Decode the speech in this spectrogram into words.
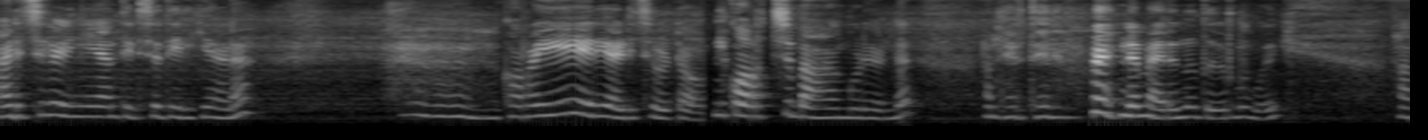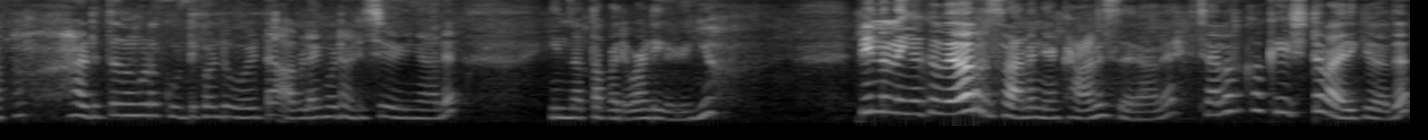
അടിച്ചു കഴിഞ്ഞ് ഞാൻ തിരിച്ചെത്തിയിരിക്കുകയാണ്. കുറേ ഏരിയ അടിച്ചു കേട്ടോ. ഇനി കുറച്ച് ഭാഗം കൂടി ഉണ്ട്. അന്നേരത്തേനും എന്റെ മരുന്ന് തീർന്നു പോയി. അപ്പം അടുത്തതും കൂടെ കൂട്ടിക്കൊണ്ട് പോയിട്ട് അവിടെയും കൂടെ അടിച്ചു കഴിഞ്ഞാൽ ഇന്നത്തെ പരിപാടി കഴിഞ്ഞു. പിന്നെ നിങ്ങൾക്ക് വേറൊരു സാധനം ഞാൻ കാണിച്ചു തരാവേ. ചിലർക്കൊക്കെ ഇഷ്ടമായിരിക്കും അത്.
